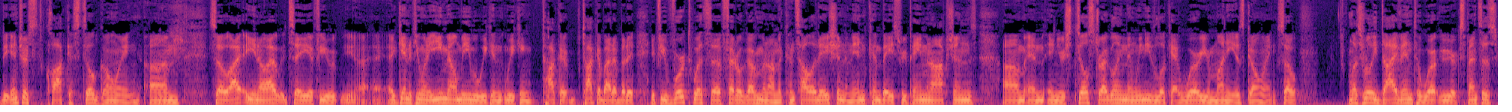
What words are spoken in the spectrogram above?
the interest clock is still going. Um, so I you know I would say if you, you know, again if you want to email me, we can we can talk talk about it. But if you've worked with the federal government on the consolidation and income based repayment options, um, and and you're still struggling, then we need to look at where your money is going. So let's really dive into where your expenses.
